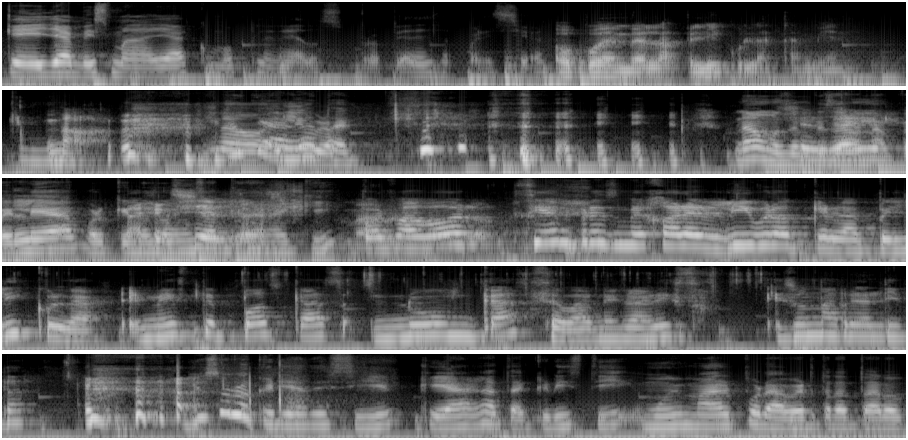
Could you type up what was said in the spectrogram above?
que ella misma haya como planeado su propia desaparición. O pueden ver la película también. No. No, el libro. no vamos a empezar una pelea porque nos vamos a quedar aquí. Por favor, siempre es mejor el libro que la película. En este podcast nunca se va a negar eso. Es una realidad. Yo solo quería decir que Agatha Christie, muy mal por haber tratado,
